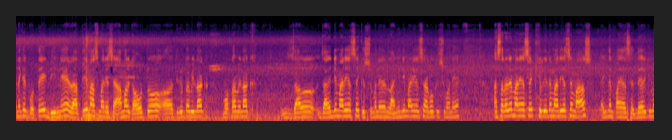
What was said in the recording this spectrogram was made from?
এনেকৈ গোটেই দিনে ৰাতিয়ে মাছ মাৰি আছে। আমাৰ গাঁৱতো তিৰোতাবিলাক মতাবিলাক জাল জালি দি মাৰি আছে কিছুমানে লাঙি দি মাৰি আছে আকৌ কিছুমানে আচাৰেৰে মাৰি আছে খেলিৰে মাৰি আছে মাছ। একদম পাই আছে ডেৰ কিলো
